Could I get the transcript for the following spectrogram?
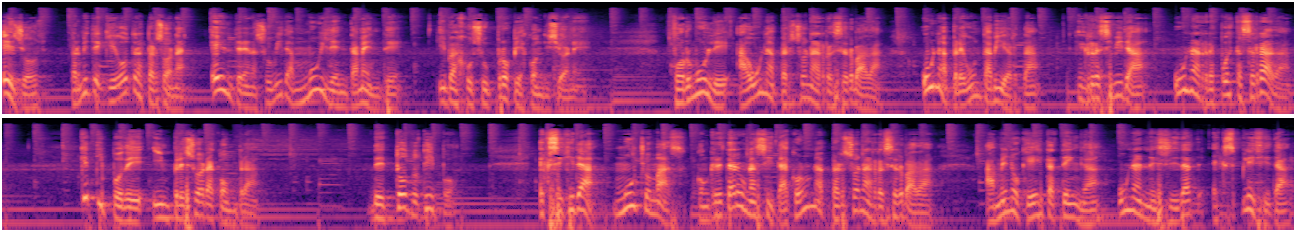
Ellos permiten que otras personas entren a su vida muy lentamente y bajo sus propias condiciones. Formule a una persona reservada una pregunta abierta y recibirá una respuesta cerrada. ¿Qué tipo de impresora compra? De todo tipo exigirá mucho más concretar una cita con una persona reservada a menos que ésta tenga una necesidad explícita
